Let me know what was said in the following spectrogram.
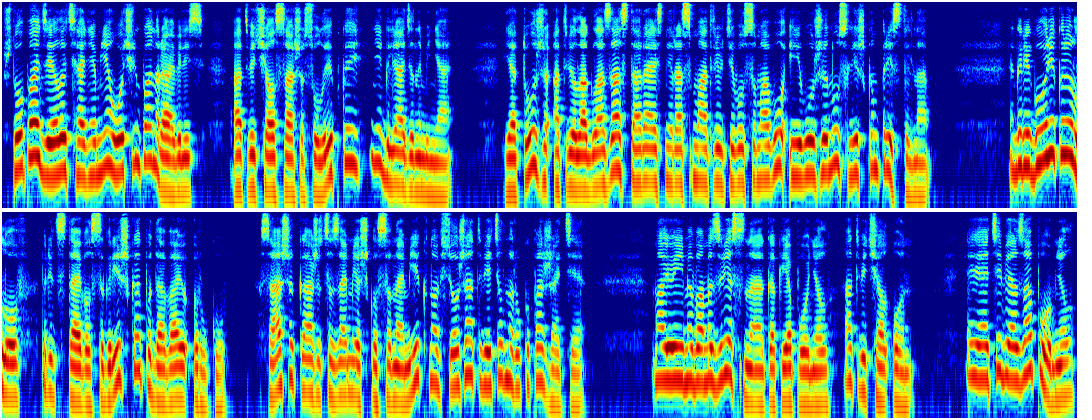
«Что поделать, они мне очень понравились. — отвечал Саша с улыбкой, не глядя на меня. Я тоже отвела глаза, стараясь не рассматривать его самого и его жену слишком пристально. «Григорий Крылов», — представился Гришка, подавая руку. Саша, кажется, замешкался на миг, но все же ответил на рукопожатие. «Мое имя вам известно, как я понял», — отвечал он. «Я тебя запомнил».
